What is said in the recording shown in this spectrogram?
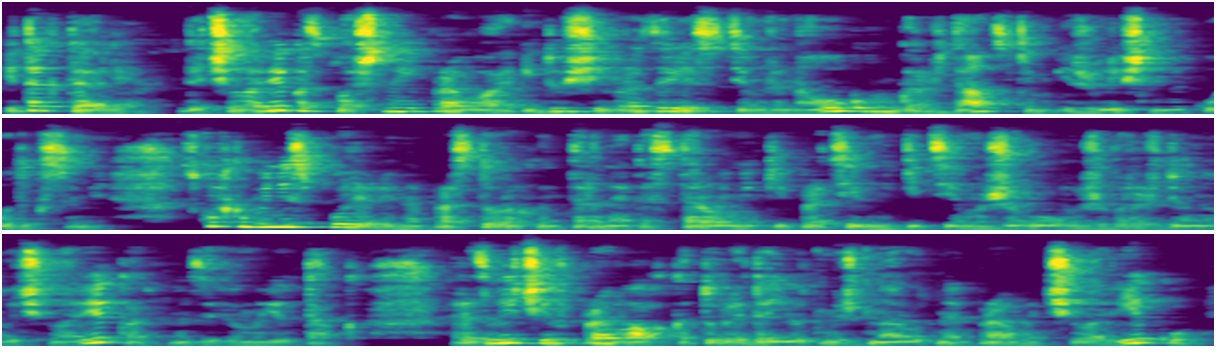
И так далее. Для человека сплошные права, идущие вразрез с тем же налоговым, гражданским и жилищными кодексами. Сколько бы ни спорили на просторах интернета сторонники и противники темы живого живорожденного человека, назовем ее так – Различие в правах, которое дает международное право человеку,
